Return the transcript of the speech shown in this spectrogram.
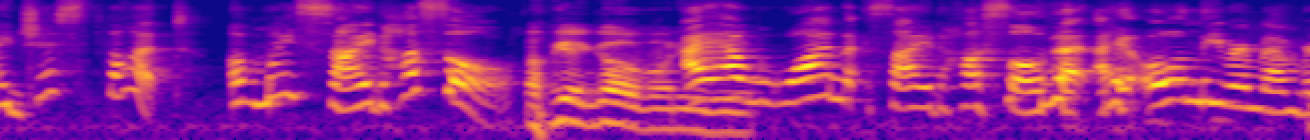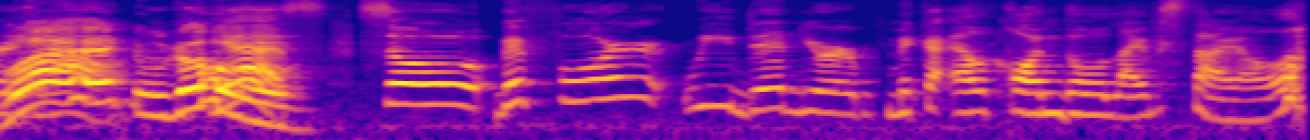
I just thought of my side hustle. Okay, go, Bonizi. I have one side hustle that I only remember What? now. Go. Yes. So before we did your Marie Kondo lifestyle,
